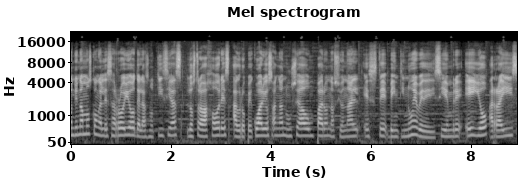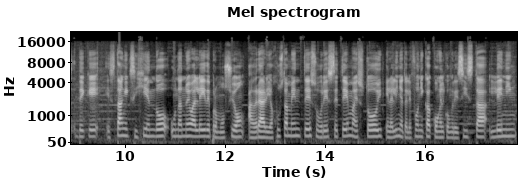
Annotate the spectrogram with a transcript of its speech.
Continuamos con el desarrollo de las noticias. Los trabajadores agropecuarios han anunciado un paro nacional este 29 de diciembre, ello a raíz de que están exigiendo una nueva ley de promoción agraria. Justamente sobre este tema estoy en la línea telefónica con el congresista Lenin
